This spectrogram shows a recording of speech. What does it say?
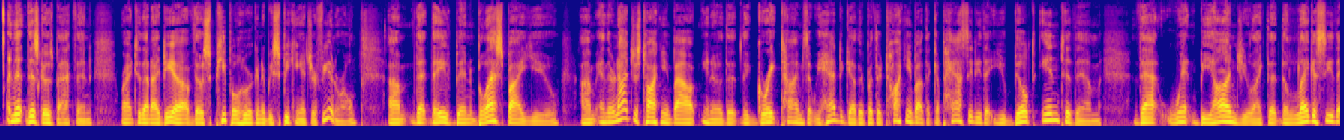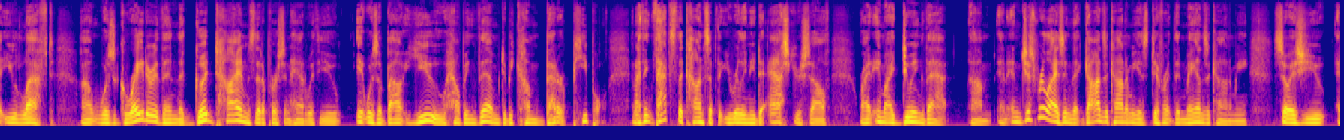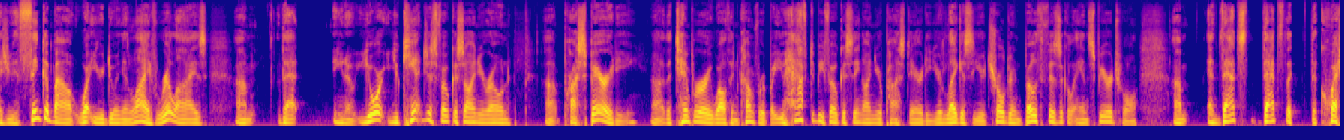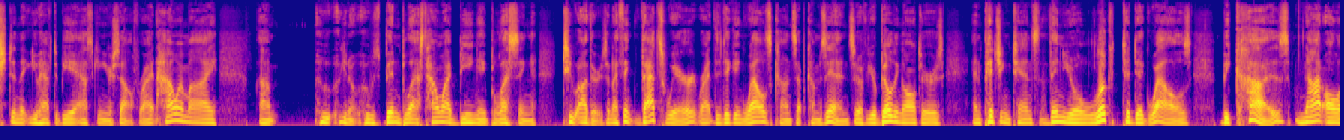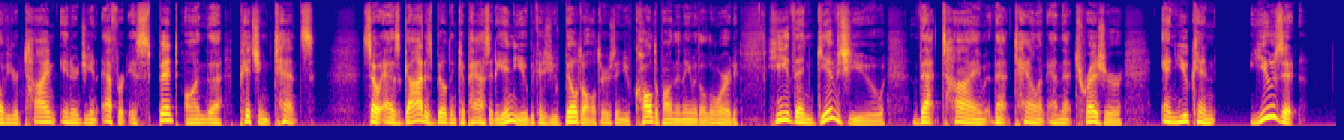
And th- this goes back then, right, to that idea of those people who are going to be speaking at your funeral, um, that they've been blessed by you. Um, and they're not just talking about, you know, the, the great times that we had together, but they're talking about the capacity that you built into them that went beyond you. Like the, the legacy that you left uh, was greater than the good times that a person had with you it was about you helping them to become better people. And I think that's the concept that you really need to ask yourself, right? Am I doing that? Um, and and just realizing that God's economy is different than man's economy. So as you as you think about what you're doing in life, realize um, that you know you're you can't just focus on your own uh, prosperity, uh, the temporary wealth and comfort, but you have to be focusing on your posterity, your legacy, your children, both physical and spiritual. Um, and that's that's the the question that you have to be asking yourself, right? How am I, um, who you know, who's been blessed? How am I being a blessing to others? And I think that's where right the digging wells concept comes in. So if you're building altars and pitching tents, then you'll look to dig wells because not all of your time, energy, and effort is spent on the pitching tents so, as God is building capacity in you because you've built altars and you've called upon the name of the Lord, He then gives you that time, that talent, and that treasure, and you can use it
